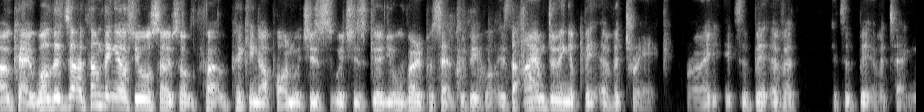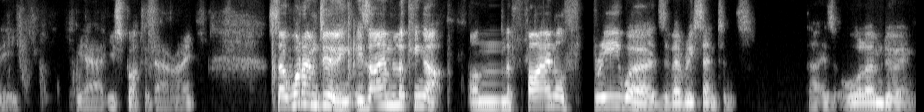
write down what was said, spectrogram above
Okay, well, there's uh, something else you're also sort of picking up on, which is which is good. You're all very perceptive people. Is that I am doing a bit of a trick, right? It's a bit of a it's a bit of a technique. Yeah, you spotted that, right? So what I'm doing is I am looking up on the final three words of every sentence. That is all I'm doing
